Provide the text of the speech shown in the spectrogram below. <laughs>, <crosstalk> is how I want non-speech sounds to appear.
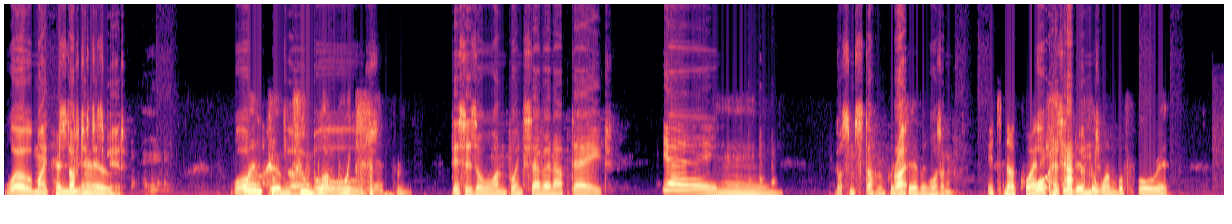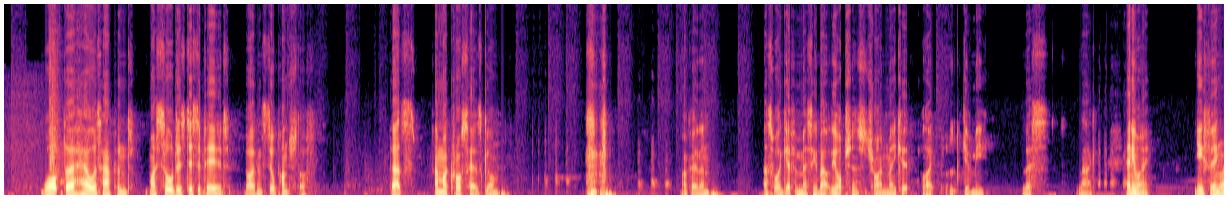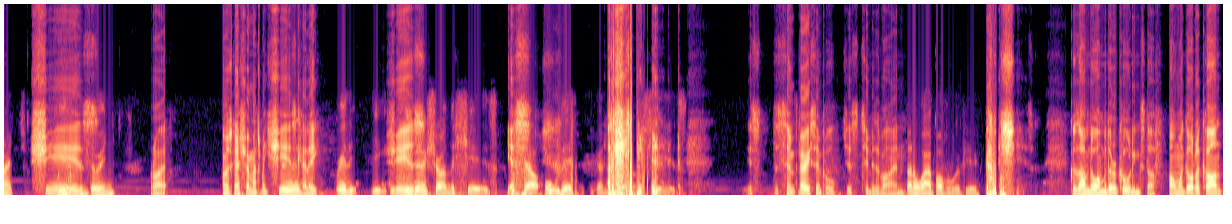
Whoa, my stuff just disappeared. What Welcome to balls? 1.7. This is a 1.7 update. Yay! Yay. Got some stuff. Right. 1.7. What was I gonna... It's not quite What as has shit as the one before it. What the hell has happened? My sword has disappeared, but I can still punch stuff. That's... And my crosshair's gone. <laughs> okay then. That's what I get for messing about with the options to try and make it, like, give me less lag. Anyway. New thing. Right. We have been Shears. doing, Right. I'm just going to show them how to make shears, Really? Kelly. really, you, you- Shears. you're going to show them the shears. You Yes. set up all this you're going to show shears. It's the sim very simple, just two bits of iron. don't know why I bother with you. <laughs> Shit. Because I'm the one with the recording stuff. Oh my god, I can't.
